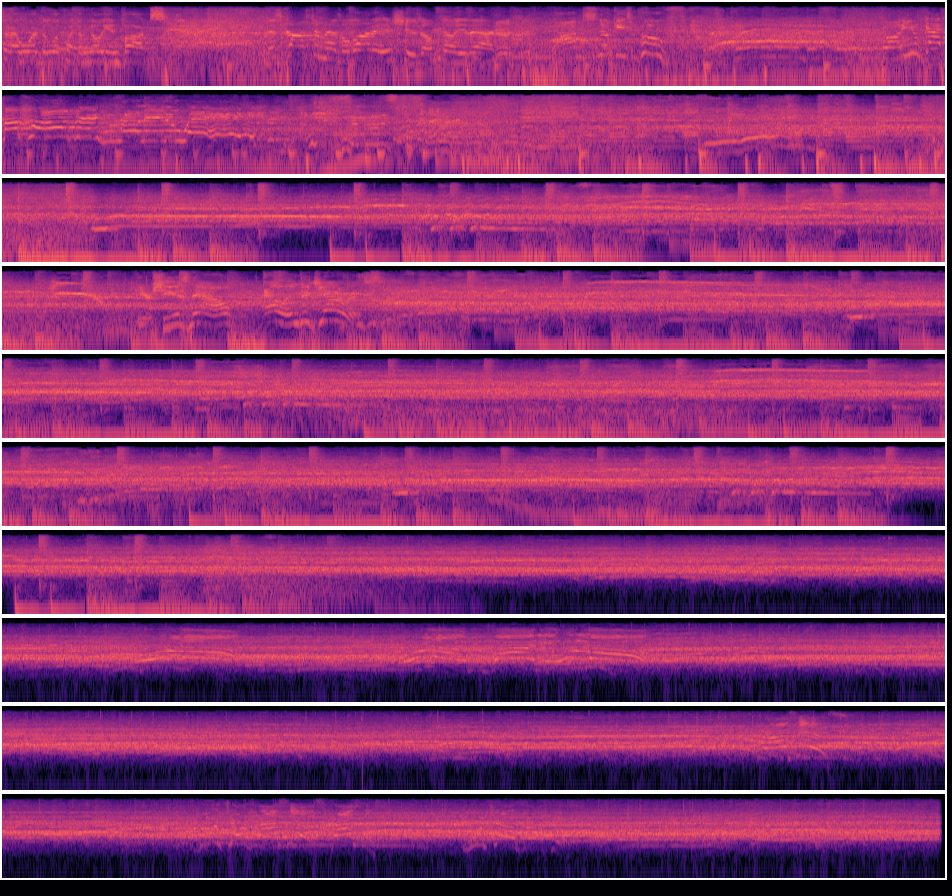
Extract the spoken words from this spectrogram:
tailored to look like a million bucks. This costume has a lot of issues, I'll tell you that. I'm Snooki's poof. She is now, Ellen DeGeneres.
